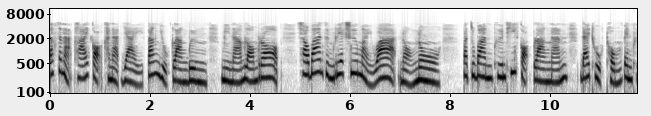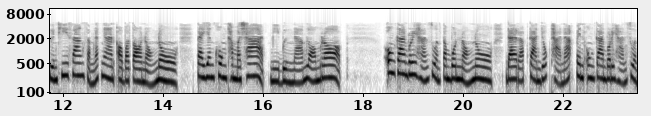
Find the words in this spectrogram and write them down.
ลักษณะคล้ายเกาะขนาดใหญ่ตั้งอยู่กลางบึง มีน้ำล้อมรอบ ชาวบ้านจึงเรียกชื่อใหม่ว่าหนองโน ปัจจุบันพื้นที่เกาะปลางนั้น ได้ถูกถมเป็นพื้นที่สร้างสำนักงานอบตหนองโน แต่ยังคงธรรมชาติมีบึงน้ำล้อมรอบ องค์การบริหารส่วนตำบลหนองโน ได้รับการยกฐานะเป็นองค์การบริหารส่วน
